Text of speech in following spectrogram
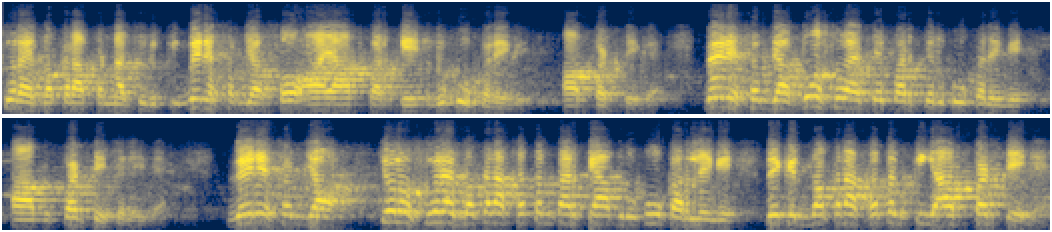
سورہ بکرا پڑھنا شروع کی۔ میں نے سمجھا سو آیا آپ پڑھ کے رکو کریں گے، آپ پڑھتے گئے۔ میں نے سمجھا دو سو ایسے پڑھ کے رکو کریں گے، آپ پڑھتے چلے گئے۔ میں نے سمجھا چلو سورہ بکرا ختم کر کے آپ رکو کر لیں گے، لیکن بکرا ختم کی آپ پڑھتے گئے۔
